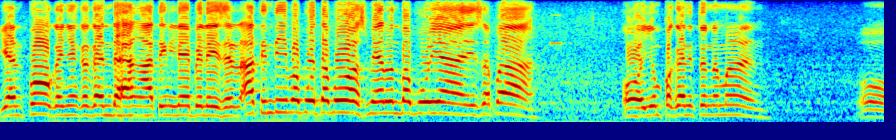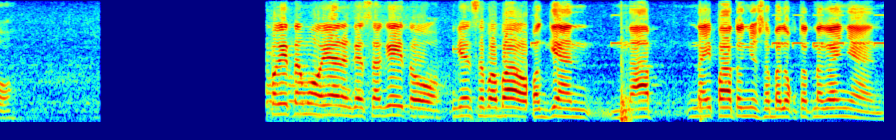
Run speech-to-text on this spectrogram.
Yan po, ganyan kaganda ang ating level laser. At hindi pa po tapos, meron pa po yan, isa pa. Oh, yung pag ganito naman. Oh. Pakita mo, yan, hanggang sa gate, oh. Hanggang sa baba, oh. Pag yan, na, naipatong nyo sa baluktot na ganyan,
